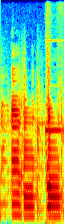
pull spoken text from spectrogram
Thank you.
